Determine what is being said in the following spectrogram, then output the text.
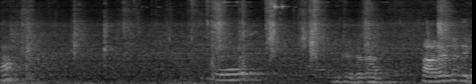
ਹਾਂ। ਇਹ ਦੇਖਦਾ। ਸਾਰੇ ਦੇ ਦੇਖ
